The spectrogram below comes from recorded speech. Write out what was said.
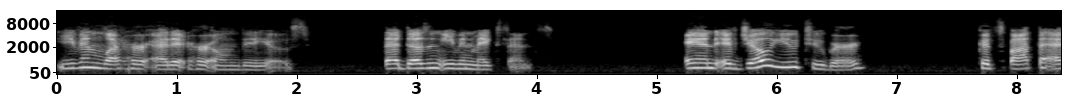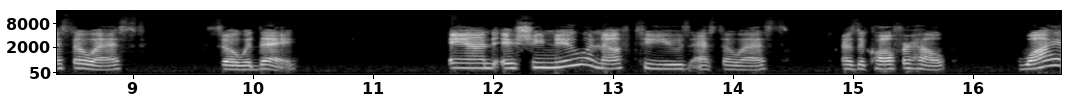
even let her edit her own videos? That doesn't even make sense. And if Joe YouTuber could spot the SOS, so would they. And if she knew enough to use SOS as a call for help, why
